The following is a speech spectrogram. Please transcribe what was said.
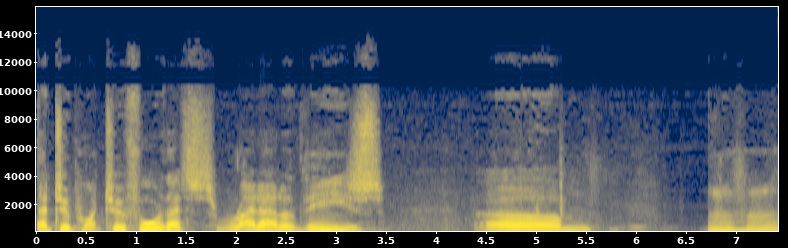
That 2.24, that's right out of these. Um, hmm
